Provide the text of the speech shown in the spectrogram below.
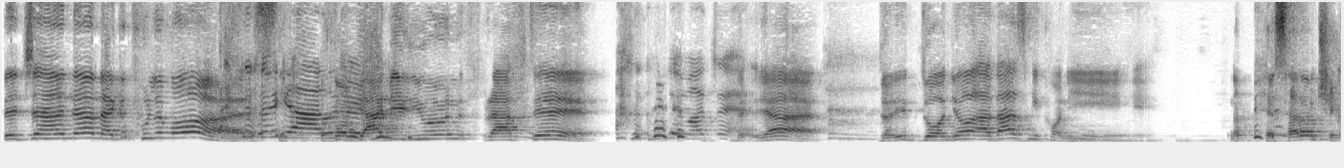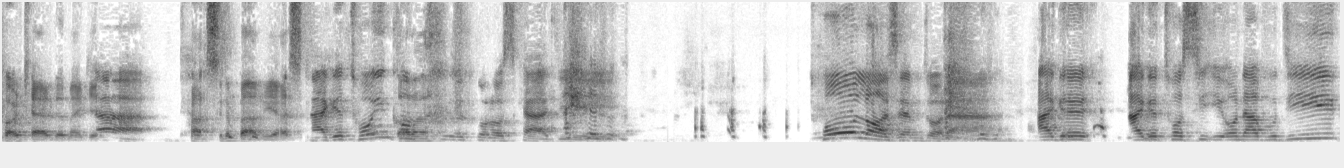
به جهنم مگه پول ماست yeah, خب literally. ده میلیون رفته Pretty much it. yeah. داری دنیا عوض میکنی نه پسرم چی کار کرده مگه نه تقصیر بقیه است مگه تو این کامپیوتر رو درست کردی تو لازم دارن. اگه اگه تو سی ای او نبودی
